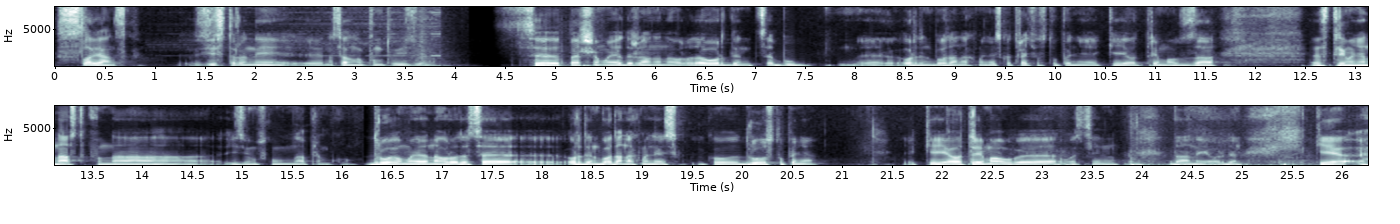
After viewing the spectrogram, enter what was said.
Слав'янськ зі сторони е, населеного пункту Ізюм. Це перша моя державна нагорода. Орден це був е, орден Богдана Хмельницького, третього ступеня, який я отримав за е, стримання наступу на Ізюмському напрямку. Друга моя нагорода це е, орден Богдана Хмельницького другого ступеня, який я отримав. е, Ось він, даний орден, який я е,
